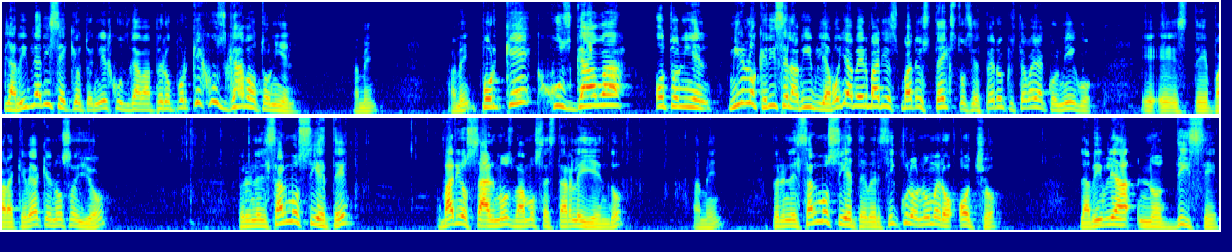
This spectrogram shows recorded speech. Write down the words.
la Biblia dice que Otoniel juzgaba, pero ¿por qué juzgaba Otoniel? Amén. Amén. ¿Por qué juzgaba Otoniel? Mire lo que dice la Biblia. Voy a ver varios, varios textos y espero que usted vaya conmigo este, para que vea que no soy yo. Pero en el Salmo 7, varios salmos vamos a estar leyendo. Amén. Pero en el Salmo 7, versículo número 8, la Biblia nos dice,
